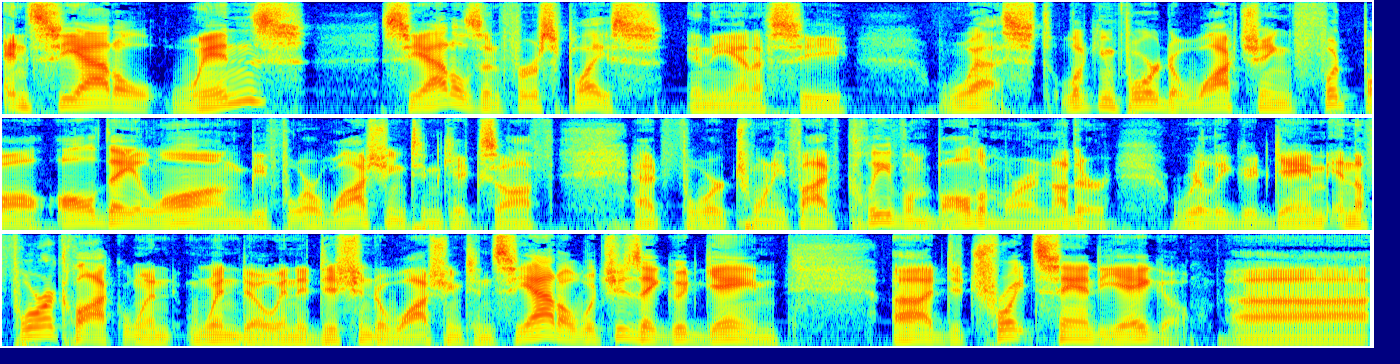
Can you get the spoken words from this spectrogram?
and Seattle wins, Seattle's in first place in the NFC West. Looking forward to watching football all day long before Washington kicks off at 4:25. Cleveland, Baltimore, another really good game in the four o'clock win- window. In addition to Washington, Seattle, which is a good game, uh, Detroit, San Diego, uh,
